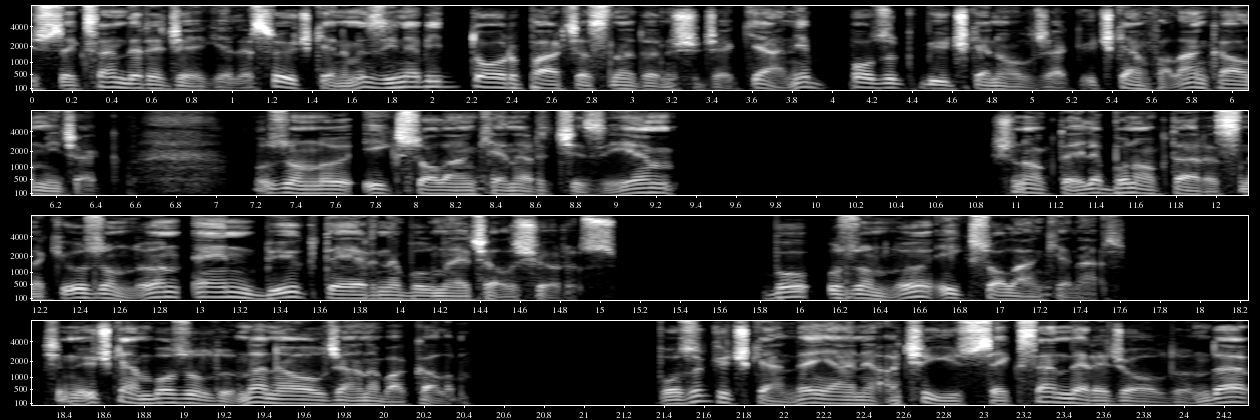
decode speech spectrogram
180 dereceye gelirse üçgenimiz yine bir doğru parçasına dönüşecek. Yani bozuk bir üçgen olacak. Üçgen falan kalmayacak. Uzunluğu x olan kenarı çizeyim. Şu nokta ile bu nokta arasındaki uzunluğun en büyük değerini bulmaya çalışıyoruz. Bu uzunluğu x olan kenar. Şimdi üçgen bozulduğunda ne olacağına bakalım. Bozuk üçgende yani açı 180 derece olduğunda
